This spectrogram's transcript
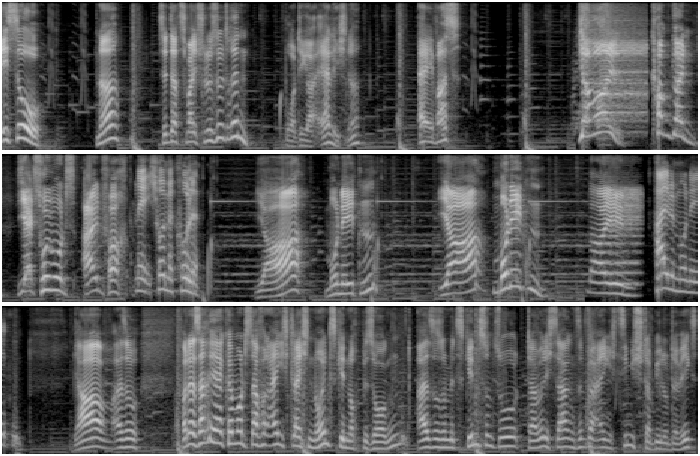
Ist so. Na? Sind da zwei Schlüssel drin? Boah, Digga, ehrlich, ne? Ey, was? Jawohl! Komm, gönn! Jetzt holen wir uns einfach... Nee, ich hol mir Kohle. Ja, Moneten. Ja, Moneten. Nein. Halbe Moneten. Ja, also von der Sache her können wir uns davon eigentlich gleich einen neuen Skin noch besorgen. Also so mit Skins und so, da würde ich sagen, sind wir eigentlich ziemlich stabil unterwegs.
